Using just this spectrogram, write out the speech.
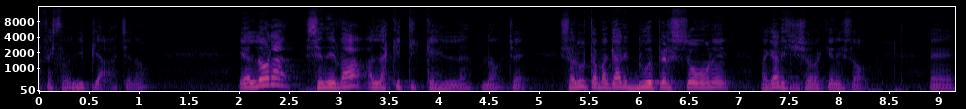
festa, non gli piace, no? E allora se ne va alla chetichella, no? Cioè saluta magari due persone, magari ci sono, che ne so, eh,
